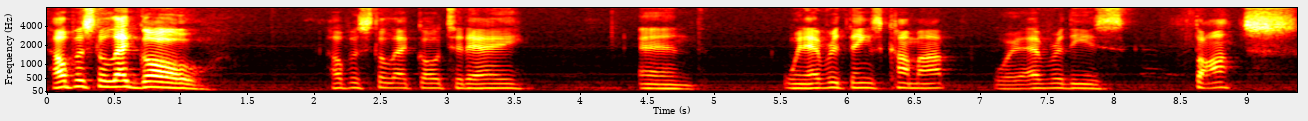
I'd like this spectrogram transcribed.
Help us to let go. Help us to let go today. And whenever things come up, wherever these thoughts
